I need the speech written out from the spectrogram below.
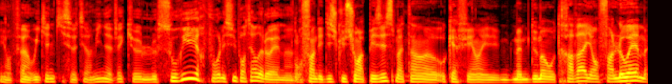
Et enfin, un week-end qui se termine avec le sourire pour les supporters de l'OM. Enfin, des discussions apaisées ce matin euh, au café hein, et même demain au travail. Enfin, l'OM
